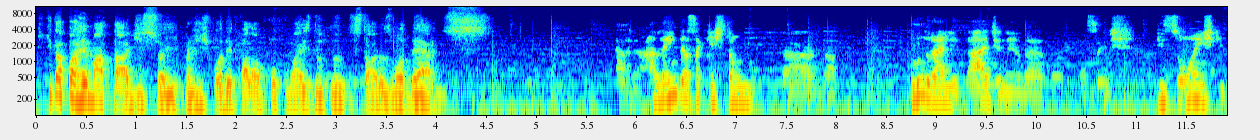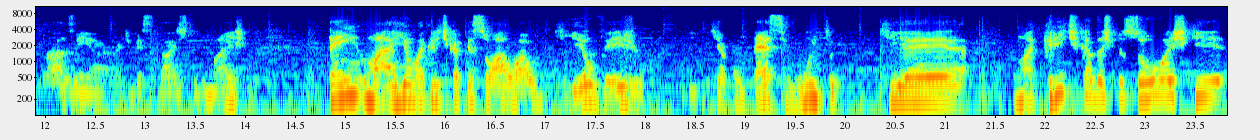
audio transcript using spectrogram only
que dá para arrematar disso aí, para a gente poder falar um pouco mais do, do, dos tarots modernos? Cara, além dessa questão da, da pluralidade, né, da, dessas visões que trazem a, a diversidade e tudo mais, tem uma, aí uma crítica pessoal, algo que eu vejo e que acontece muito, que é uma crítica das pessoas que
